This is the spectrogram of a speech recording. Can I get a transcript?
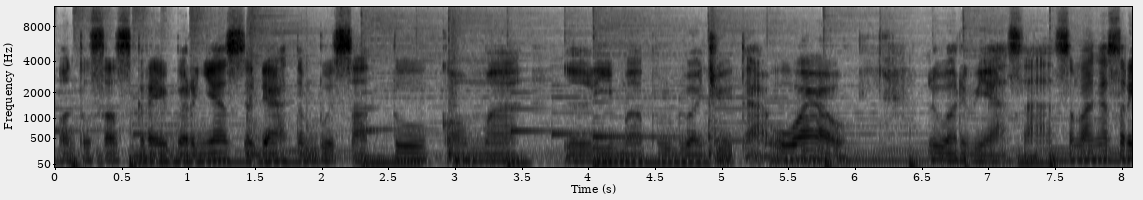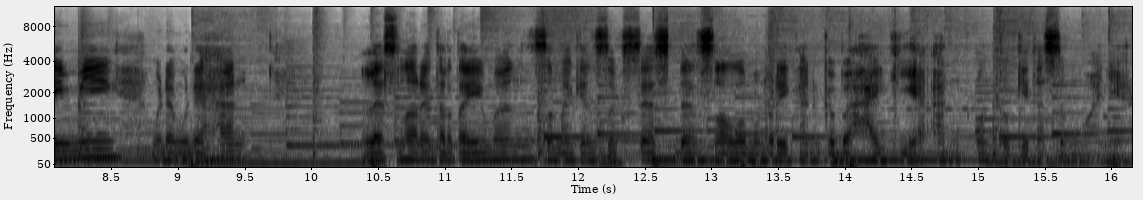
untuk subscribernya sudah tembus 1,52 juta. Wow luar biasa. Semangat streaming mudah-mudahan Leslar Entertainment semakin sukses dan selalu memberikan kebahagiaan untuk kita semuanya.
